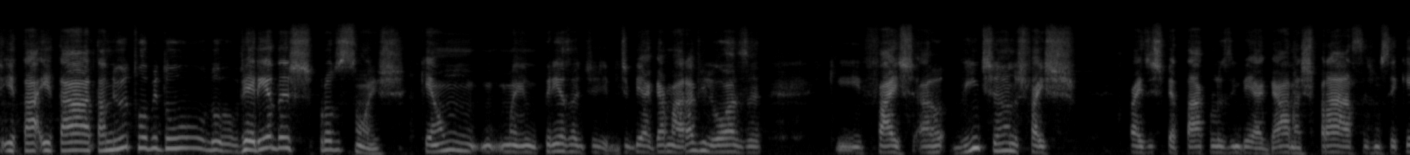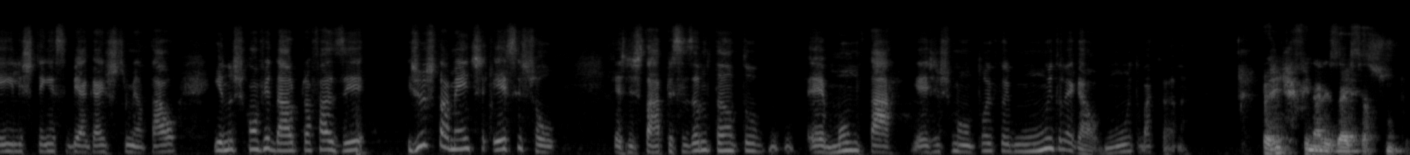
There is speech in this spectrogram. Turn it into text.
e tá, e tá, tá no YouTube do, do Veredas Produções, que é um, uma empresa de, de BH maravilhosa, que faz há 20 anos faz faz espetáculos em BH, nas praças, não sei o quê, e eles têm esse BH instrumental e nos convidaram para fazer justamente esse show que a gente estava precisando tanto é, montar. E a gente montou e foi muito legal, muito bacana. Para a gente finalizar esse assunto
